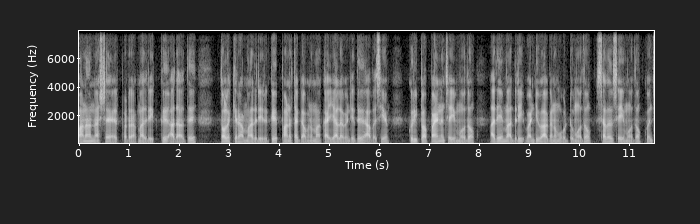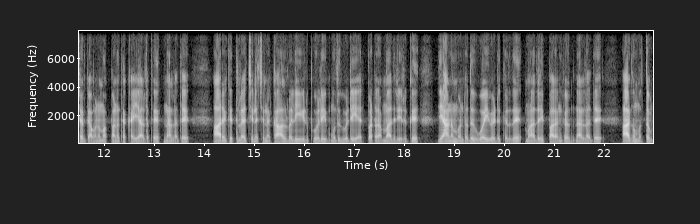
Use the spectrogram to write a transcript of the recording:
பணம் நஷ்டம் ஏற்படுற மாதிரி இருக்குது அதாவது தொலைக்கிற மாதிரி இருக்குது பணத்தை கவனமாக கையாள வேண்டியது அவசியம். குறிப்பாக பயணம் செய்யும் போதும் அதே மாதிரி வண்டி வாகனம் ஓட்டும் போதும் செலவு செய்யும் போதும் கொஞ்சம் கவனமாக பணத்தை கையாளுறது நல்லது. ஆரோக்கியத்தில் சின்ன சின்ன கால் வலி இடுப்பு வலி முதுகு வலி ஏற்படுற மாதிரி இருக்குது தியானம் பண்ணுறது ஓய்வு எடுக்கிறது மாதிரி பலன்கள் நல்லது. ஆக மொத்தம்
